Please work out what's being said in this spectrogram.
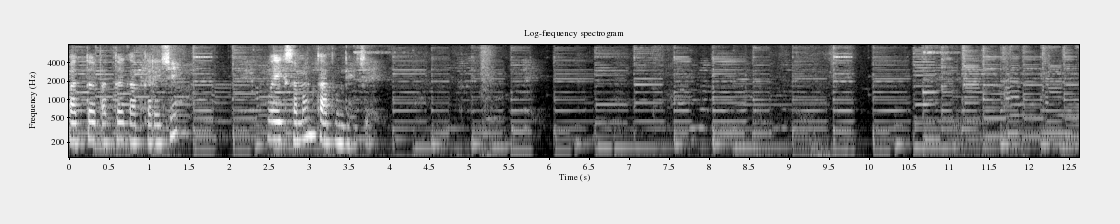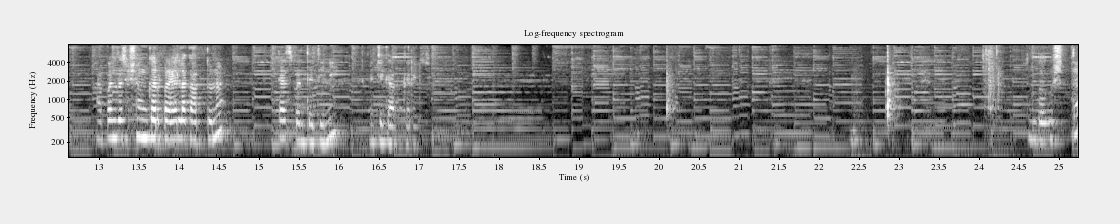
पातळ पातळ काप करायचे व एक समान कापून घ्यायचे. आपण जसं शंकरपाळ्याला कापतो ना त्याच पद्धतीने याची काप करायची. बघू शकता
